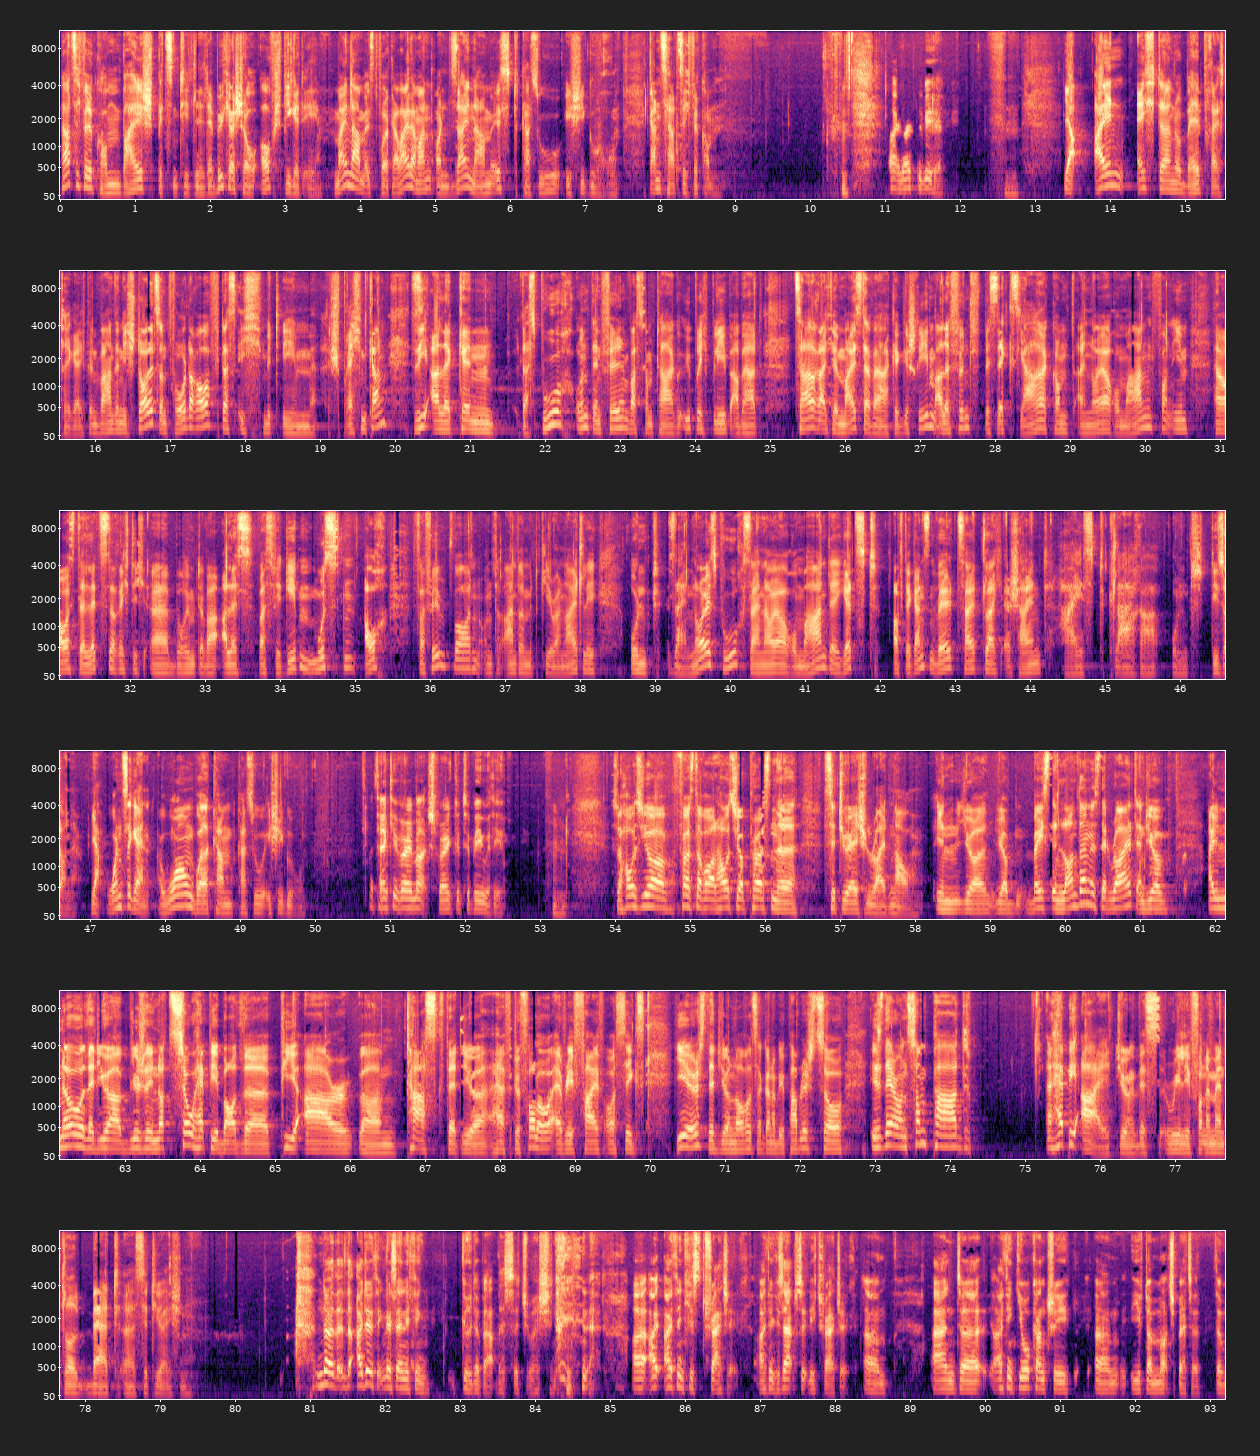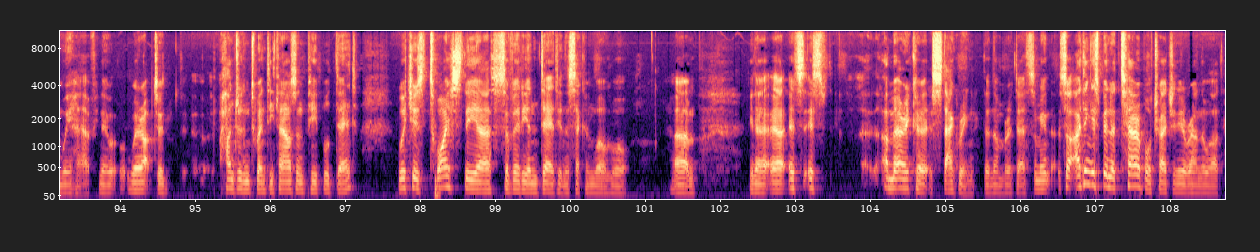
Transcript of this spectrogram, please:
Herzlich willkommen bei Spitzentitel, der Büchershow auf Spiegel.de. Mein Name ist Volker Weidermann und sein Name ist Kazuo Ishiguro. Ganz herzlich willkommen. Hi, nice to be here. Ja, ein echter Nobelpreisträger. Ich bin wahnsinnig stolz und froh darauf, dass ich mit ihm sprechen kann. Sie alle kennen das Buch und den Film, was vom Tage übrig blieb, aber er hat zahlreiche Meisterwerke geschrieben. Alle fünf bis sechs Jahre kommt ein neuer Roman von ihm heraus. Der letzte richtig äh, berühmte war Alles, was wir geben mussten, auch verfilmt worden, unter anderem mit Kira Knightley. Und sein neues Buch, sein neuer Roman, der jetzt auf der ganzen Welt zeitgleich erscheint, heißt Clara und die Sonne. Ja, once again, a warm welcome, Kazuo Ishiguro. Thank you very much. Very good to be with you. So how's your first of all, how's your personal situation right now? In your you're based in London, is that right? And you're I know that you are usually not so happy about the PR um, task that you have to follow every five or six years that your novels are going to be published. So, is there on some part a happy eye during this really fundamental bad uh, situation? No, I don't think there's anything good about this situation. I, I, think it's tragic. I think it's absolutely tragic. Um, and uh, I think your country, um, you've done much better than we have. You know, we're up to 120,000 people dead, which is twice the uh, civilian dead in the Second World War. Um, you know, uh, it's it's America is staggering the number of deaths. I mean, so I think it's been a terrible tragedy around the world.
